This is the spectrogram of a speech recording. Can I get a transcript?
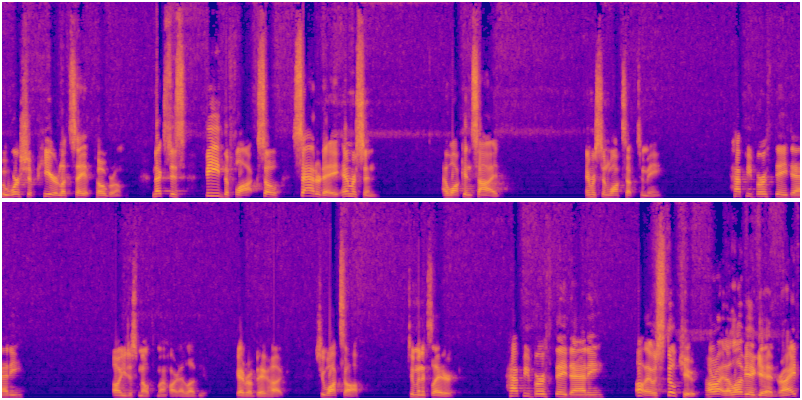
who worship here, let's say at Pilgrim? Next is feed the flock. So, Saturday, Emerson, I walk inside. Emerson walks up to me. Happy birthday, Daddy. Oh, you just melted my heart. I love you. Gave her a big hug. She walks off. Two minutes later, Happy birthday, Daddy. Oh, that was still cute. All right, I love you again, right?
